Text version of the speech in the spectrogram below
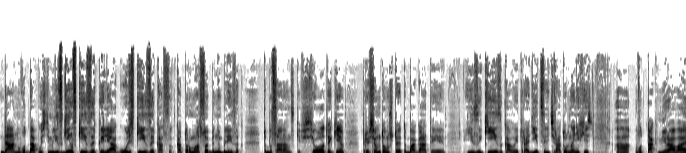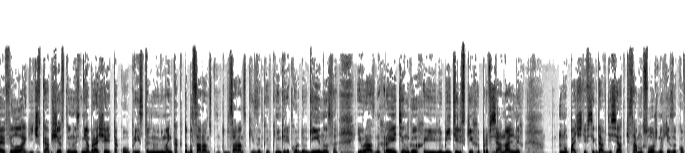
Да, ну вот, допустим, лезгинский язык или агульский язык, к которому особенно близок, табасаранский, все-таки, при всем том, что это богатые языки, языковые традиции, литература на них есть. А вот так мировая филологическая общественность не обращает такого пристального внимания, как к табасаранскому. Табасаранский язык и в книге рекордов Гиннесса, и в разных рейтингах, и любительских, и профессиональных ну, почти всегда в десятке самых сложных языков.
